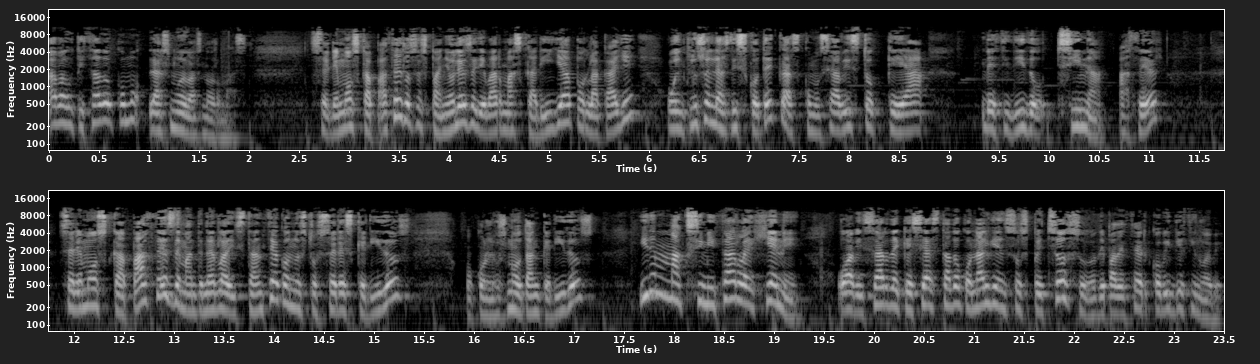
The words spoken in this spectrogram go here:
ha bautizado como las nuevas normas. ¿Seremos capaces los españoles de llevar mascarilla por la calle o incluso en las discotecas, como se ha visto que ha decidido China hacer? ¿Seremos capaces de mantener la distancia con nuestros seres queridos o con los no tan queridos? ¿Y de maximizar la higiene o avisar de que se ha estado con alguien sospechoso de padecer COVID-19?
